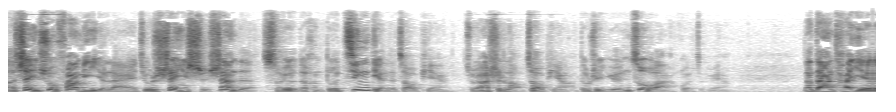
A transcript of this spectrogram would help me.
呃，摄影术发明以来，就是摄影史上的所有的很多经典的照片，主要是老照片啊，都是原作啊或者怎么样。那当然，它也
